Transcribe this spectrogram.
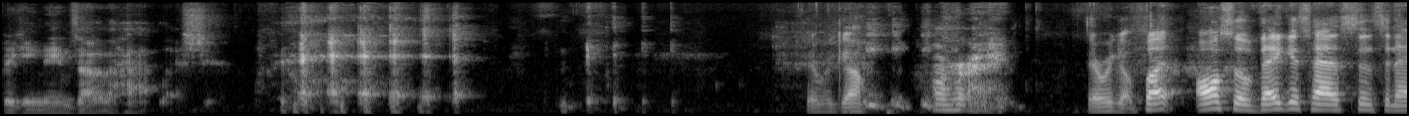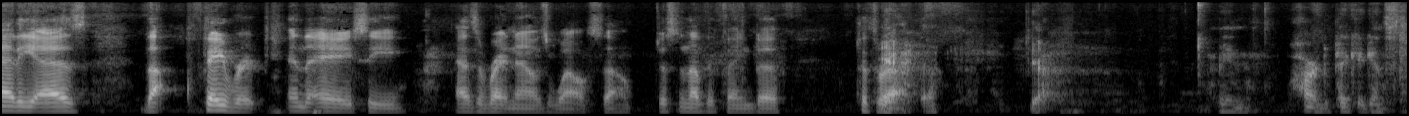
picking names out of the hat last year. There we go. All right. There we go. But also, Vegas has Cincinnati as favorite in the AAC as of right now as well. So just another thing to to throw Yeah. out there. Yeah. I mean, hard to pick against a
